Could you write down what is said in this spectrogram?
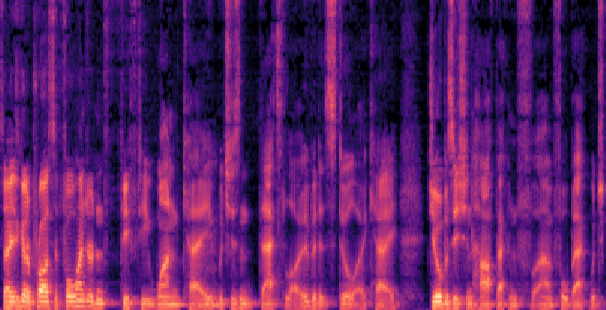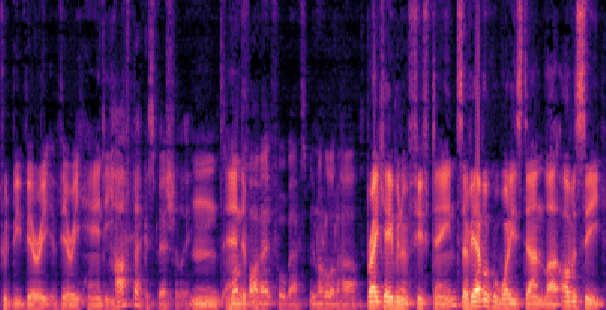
So he's got a price of 451k, which isn't that low, but it's still okay. Dual position halfback and f- um, fullback, which could be very, very handy. Halfback especially. Mm, a lot and of five eight fullbacks, but not a lot of halves. break even of 15. So if you have a look at what he's done, obviously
